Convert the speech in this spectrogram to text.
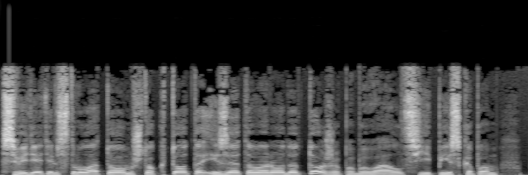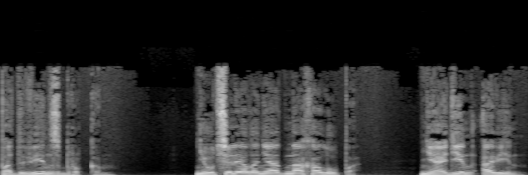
свидетельствовала о том, что кто-то из этого рода тоже побывал с епископом под Винсбруком. Не уцелела ни одна халупа, ни один авин,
